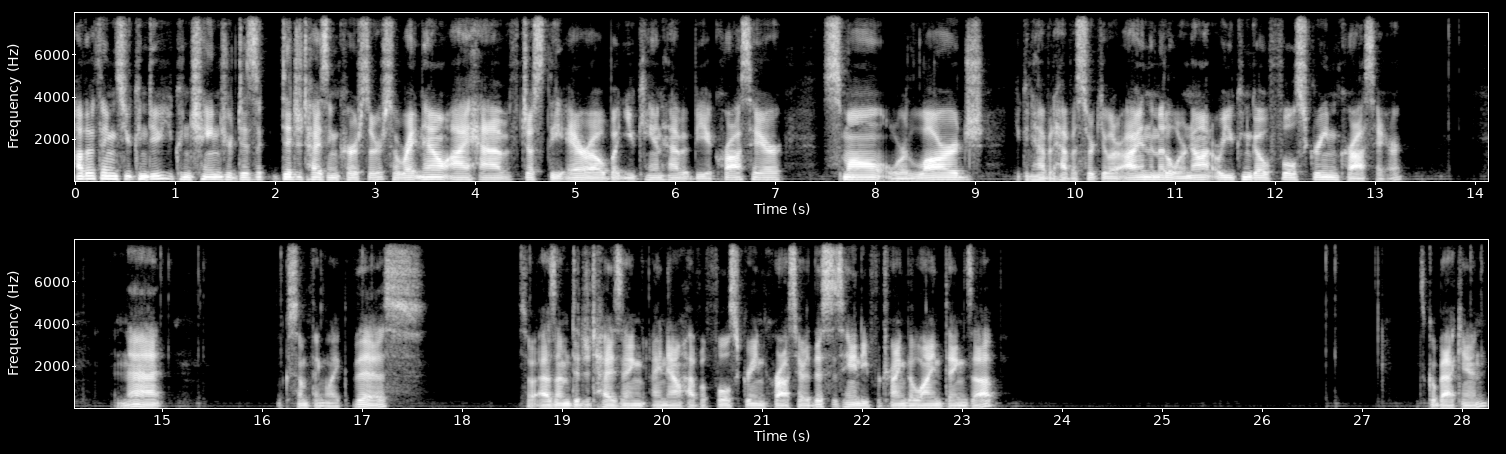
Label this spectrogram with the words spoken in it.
Other things you can do, you can change your digitizing cursor. So right now I have just the arrow, but you can have it be a crosshair, small or large. You can have it have a circular eye in the middle or not, or you can go full screen crosshair. And that looks something like this. So as I'm digitizing, I now have a full screen crosshair. This is handy for trying to line things up. Let's go back in.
